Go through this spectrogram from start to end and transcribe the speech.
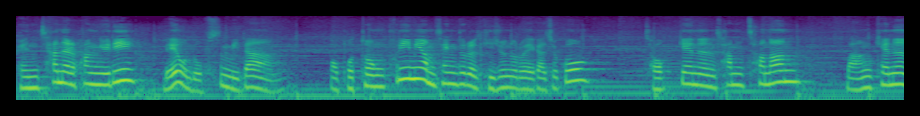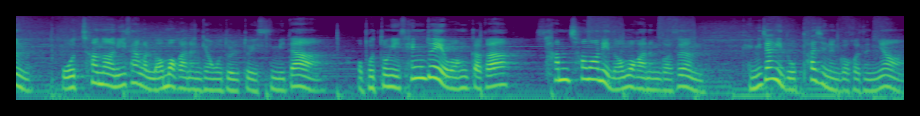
괜찮을 확률이 매우 높습니다. 어, 보통 프리미엄 생두를 기준으로 해가지고 적게는 3,000원, 많게는 5,000원 이상을 넘어가는 경우들도 있습니다. 어, 보통 이 생두의 원가가 3,000원이 넘어가는 것은 굉장히 높아지는 거거든요.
